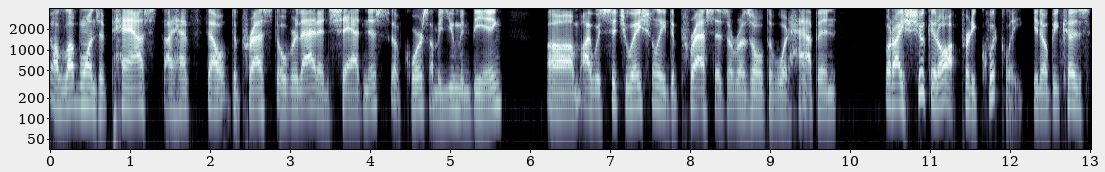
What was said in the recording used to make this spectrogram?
uh, loved ones have passed, I have felt depressed over that and sadness. Of course, I'm a human being. Um, I was situationally depressed as a result of what happened, but I shook it off pretty quickly. You know, because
